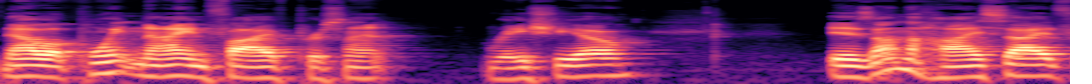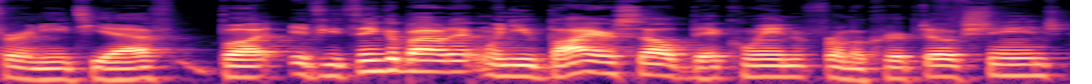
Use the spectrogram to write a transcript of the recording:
Now, a 0.95% ratio is on the high side for an ETF, but if you think about it, when you buy or sell Bitcoin from a crypto exchange,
